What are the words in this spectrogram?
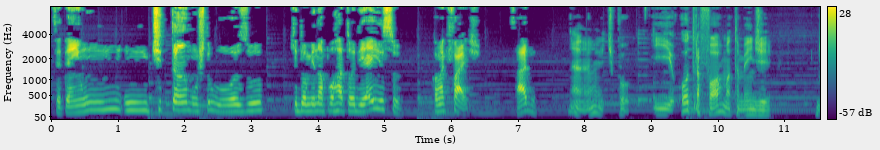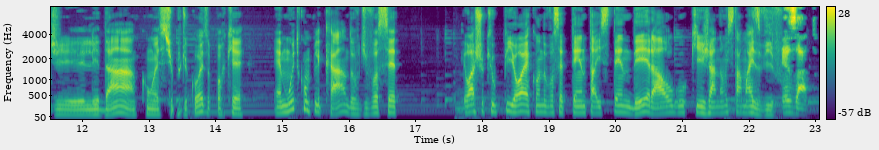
Você tem um, um titã monstruoso que domina a porra toda e é isso. Como é que faz? Sabe? é, tipo, e outra forma também de, de lidar com esse tipo de coisa, porque é muito complicado de você. Eu acho que o pior é quando você tenta estender algo que já não está mais vivo. Exato.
